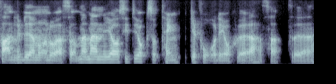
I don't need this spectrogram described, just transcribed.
fan det blir jag nog ändå alltså. Men, men jag sitter ju också och tänker på det också. Alltså att, eh,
